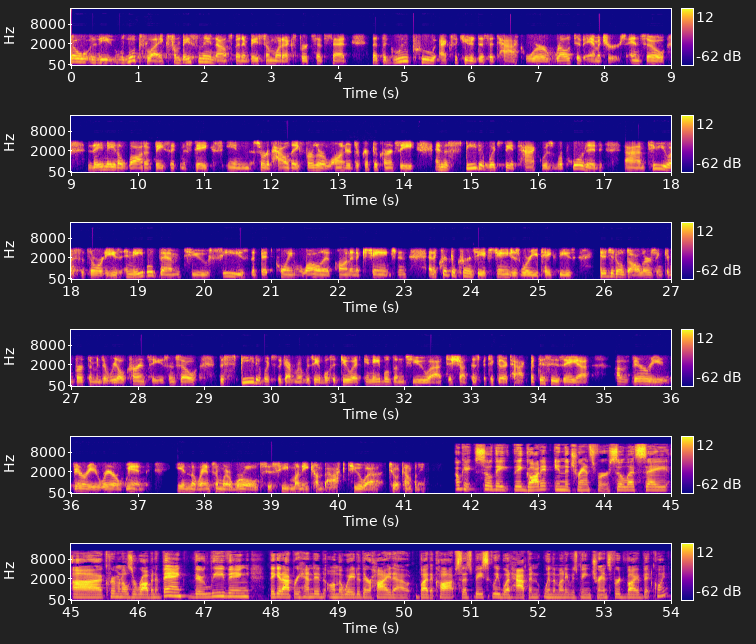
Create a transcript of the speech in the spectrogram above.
So the looks like, from based on the announcement and based on what experts have said, that the group who executed this attack were relative amateurs, and so they made a lot of basic mistakes in sort of how they further laundered the cryptocurrency, and the speed at which the attack was reported um, to U.S. authorities enabled them to seize the Bitcoin wallet on an exchange, and, and a cryptocurrency exchange is where you take these digital dollars and convert them into real currencies. And so the speed at which the government was able to do it enabled them to uh, to shut this particular attack. But this is a uh, a very very rare win in the ransomware world to see money come back to uh, to a company. Okay, so they they got it in the transfer. So let's say uh, criminals are robbing a bank, they're leaving, they get apprehended on the way to their hideout by the cops. That's basically what happened when the money was being transferred via Bitcoin.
